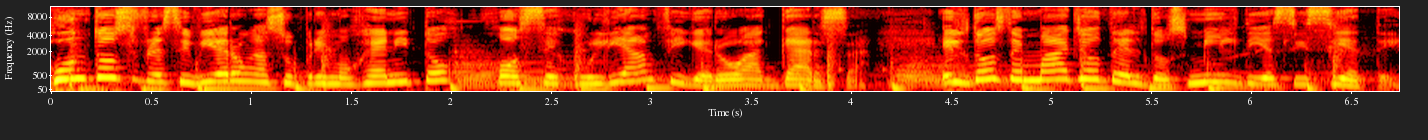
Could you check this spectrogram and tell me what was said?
Juntos recibieron a su primogénito José Julián Figueroa Garza el 2 de mayo del 2017.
